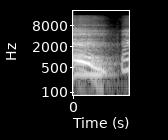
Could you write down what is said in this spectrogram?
oh, oh.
